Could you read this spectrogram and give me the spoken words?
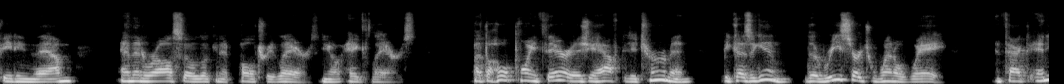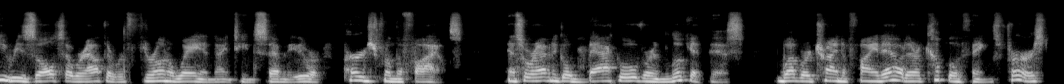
feeding them. And then we're also looking at poultry layers, you know, egg layers. But the whole point there is you have to determine, because again, the research went away. In fact, any results that were out there were thrown away in 1970. They were purged from the files. And so we're having to go back over and look at this. What we're trying to find out are a couple of things. First,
